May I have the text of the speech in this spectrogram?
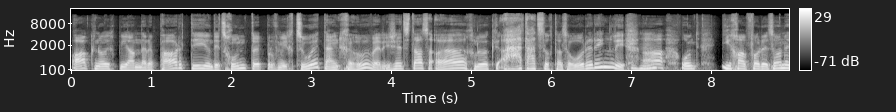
angenommen, ich bin an einer Party und jetzt kommt jemand auf mich zu, denke, oh, wer ist jetzt das? Ah, ich schaue, ah, da hat doch das Ohrenringli. Mhm. Ah, und ich habe vorher so ein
